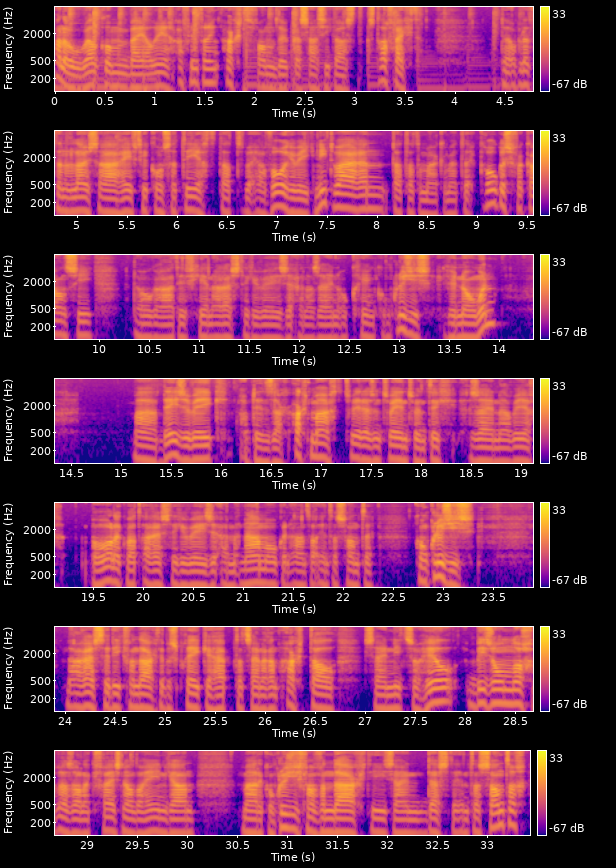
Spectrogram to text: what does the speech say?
Hallo, welkom bij alweer aflevering 8 van de Cassatiekast Strafrecht. De oplettende luisteraar heeft geconstateerd dat we er vorige week niet waren. Dat had te maken met de krokusvakantie. De Hoge Raad heeft geen arresten gewezen en er zijn ook geen conclusies genomen. Maar deze week, op dinsdag 8 maart 2022, zijn er weer behoorlijk wat arresten gewezen en met name ook een aantal interessante conclusies. De arresten die ik vandaag te bespreken heb, dat zijn er een achttal, zijn niet zo heel bijzonder. Daar zal ik vrij snel doorheen gaan. Maar de conclusies van vandaag die zijn des te interessanter.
